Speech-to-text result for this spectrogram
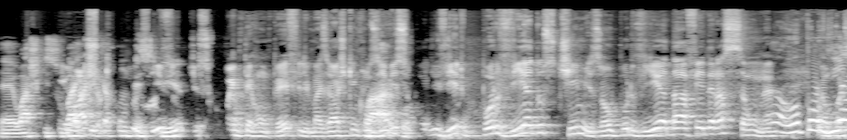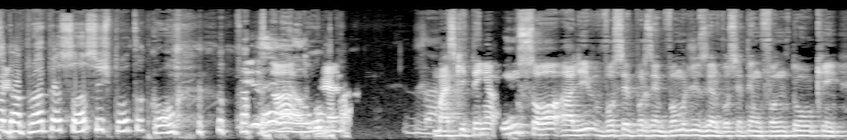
É, eu acho que isso eu vai ter que acontecer. Desculpa interromper, Felipe, mas eu acho que inclusive claro, isso pode vir por via dos times ou por via da federação, né? ou por então, via da própria sócios.com. Exato. É, mas que tenha um só ali, você, por exemplo, vamos dizer, você tem um fan token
